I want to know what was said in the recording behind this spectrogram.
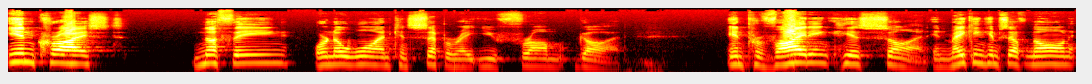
In Christ, nothing or no one can separate you from God. In providing His Son, in making Himself known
